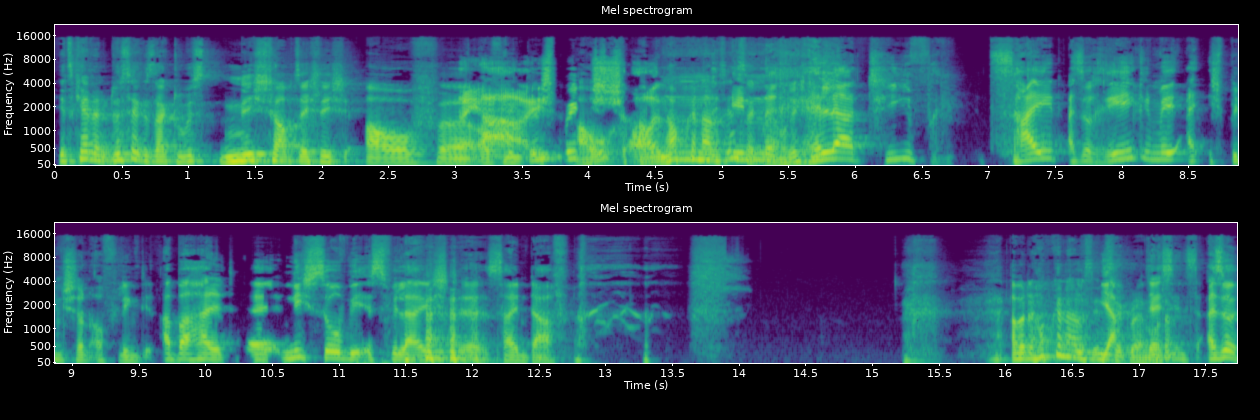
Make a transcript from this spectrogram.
Jetzt Kevin, du hast ja gesagt, du bist nicht hauptsächlich auf, äh, naja, auf LinkedIn, ich bin auch, schon aber dein Hauptkanal ist Instagram, in richtig? relativ Zeit, also regelmäßig, äh, ich bin schon auf LinkedIn, aber halt äh, nicht so, wie es vielleicht äh, sein darf. Aber der Hauptkanal ist Instagram, ja? Ist also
